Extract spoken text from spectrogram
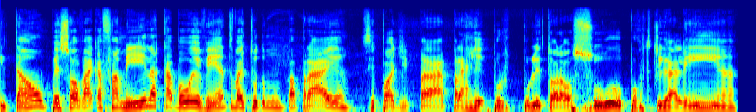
Então, o pessoal vai com a família, acabou o evento, vai todo mundo pra praia. Você pode ir pra, pra, pro, pro litoral sul, Porto de Galinha,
